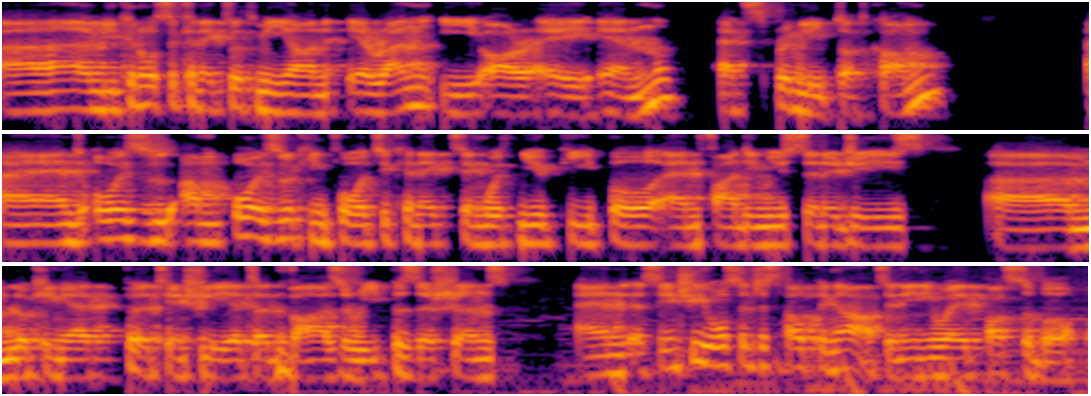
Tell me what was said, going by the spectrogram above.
Um, you can also connect with me on Eran, E R A N, at springleap.com. And always, I'm always looking forward to connecting with new people and finding new synergies, um, looking at potentially at advisory positions, and essentially also just helping out in any way possible.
